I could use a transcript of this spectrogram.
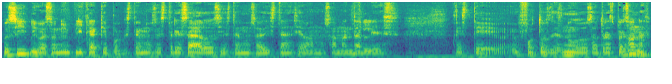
Pues sí, digo, eso no implica que porque estemos estresados y estemos a distancia vamos a mandarles este, fotos desnudos a otras personas,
